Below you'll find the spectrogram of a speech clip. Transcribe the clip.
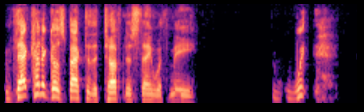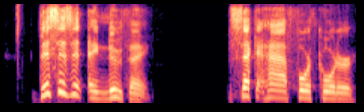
that kind of goes back to the toughness thing with me. We, this isn't a new thing. Second half, fourth quarter,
